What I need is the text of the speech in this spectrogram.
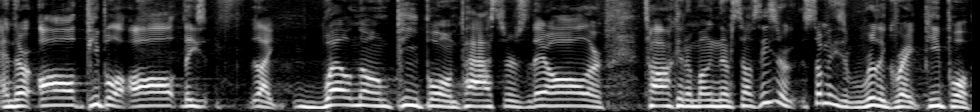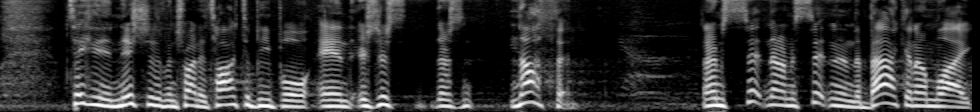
and they're all, people are all these like well known people and pastors, they all are talking among themselves. These are some of these really great people taking the initiative and trying to talk to people, and there's just, there's nothing. And I'm sitting I'm sitting in the back, and I'm like,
